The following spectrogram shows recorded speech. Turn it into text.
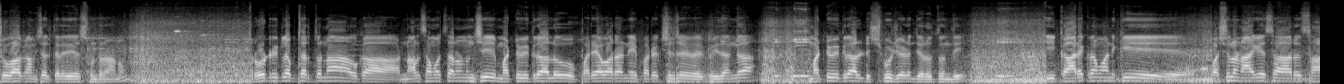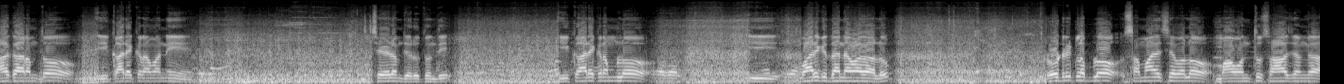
శుభాకాంక్షలు తెలియజేసుకుంటున్నాను రోటరీ క్లబ్ తరఫున ఒక నాలుగు సంవత్సరాల నుంచి మట్టి విగ్రహాలు పర్యావరణాన్ని పరిరక్షించే విధంగా మట్టి విగ్రహాలు డిస్ట్రిబ్యూట్ చేయడం జరుగుతుంది. ఈ కార్యక్రమానికి పశువుల నాగేశ్వర సహకారంతో ఈ కార్యక్రమాన్ని చేయడం జరుగుతుంది. ఈ కార్యక్రమంలో ఈ వారికి ధన్యవాదాలు. రోటరీ క్లబ్లో సమాజ సేవలో మా వంతు సహజంగా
